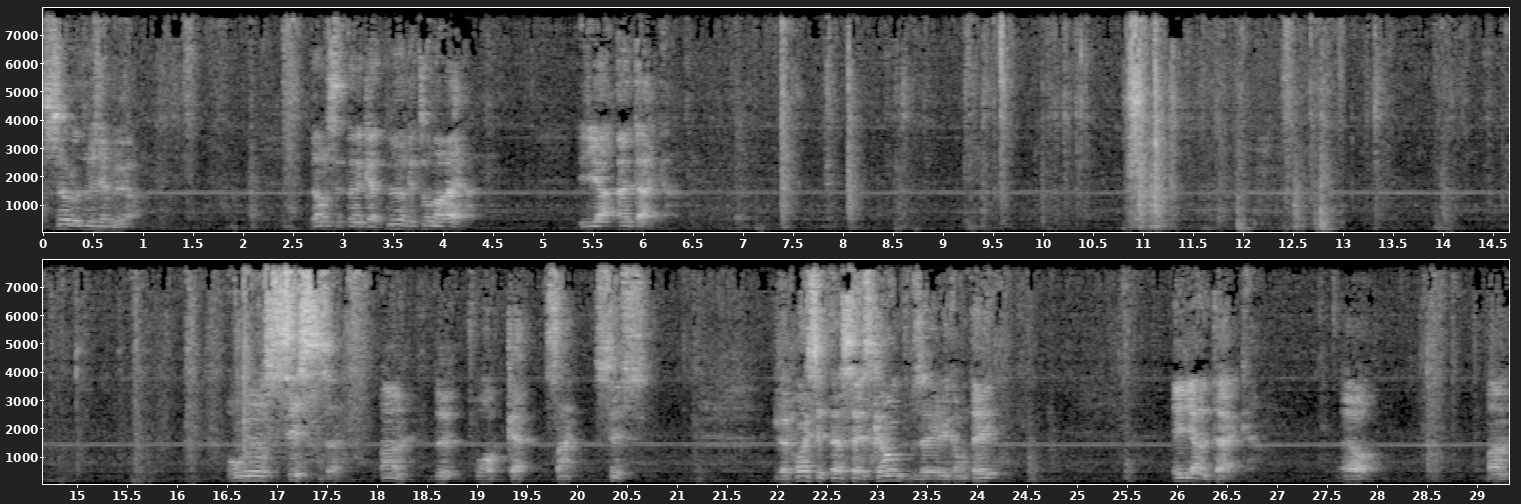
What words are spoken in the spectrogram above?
sur le deuxième mur. Donc c'est un 4 murs et tourne en l'air. Il y a un tag. Au mur 6, 1, 2, 3, 4, 5, 6. Je crois que c'est à 16 comptes, vous allez les compter. il y a un tag. Alors, 1,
